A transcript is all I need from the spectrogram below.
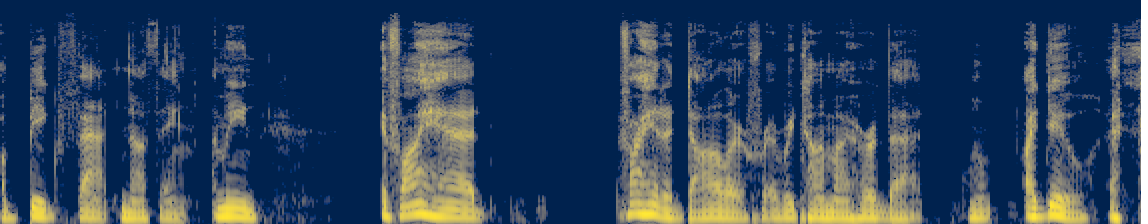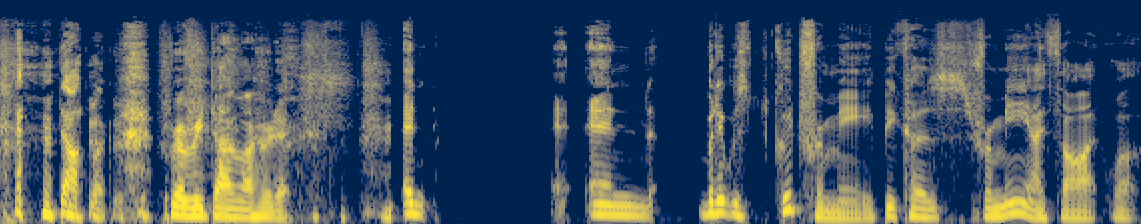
A big fat nothing. I mean, if I had if I had a dollar for every time I heard that, well, I do. a dollar for every time I heard it. And and but it was good for me because for me I thought, well,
